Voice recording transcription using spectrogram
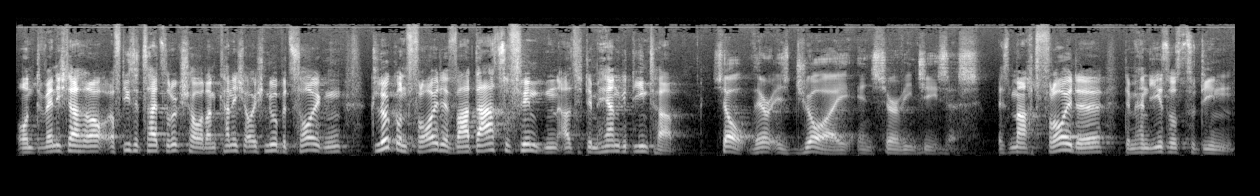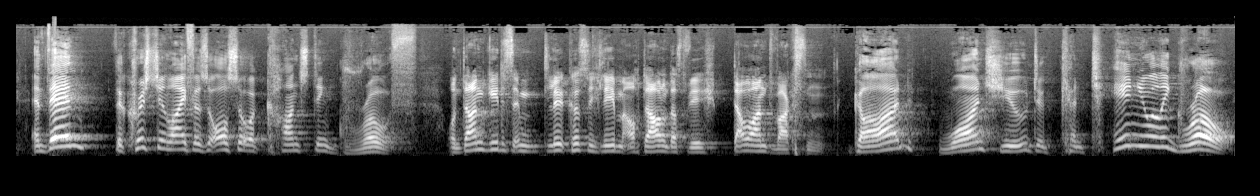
Und wenn ich da auf diese Zeit zurückschaue, dann kann ich euch nur bezeugen, Glück und Freude war da zu finden, als ich dem Herrn gedient habe. So there is joy in serving Jesus. Es macht Freude, dem Herrn Jesus zu dienen. And then the Christian life is also a constant growth. Und dann geht es im christlichen Leben auch darum, dass wir dauernd wachsen. God wants you to continually grow.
